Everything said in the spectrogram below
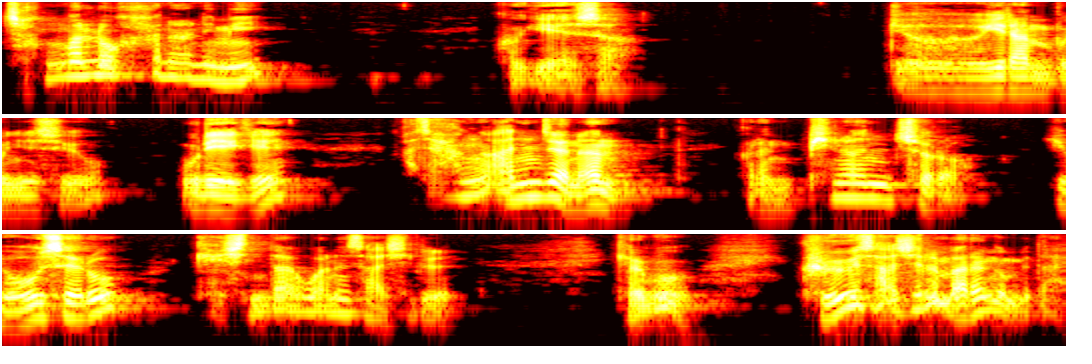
정말로 하나님이 거기에서 유일한 분이시요 우리에게 가장 안전한 그런 피난처로 요새로 계신다고 하는 사실을 결국 그 사실을 말한 겁니다.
